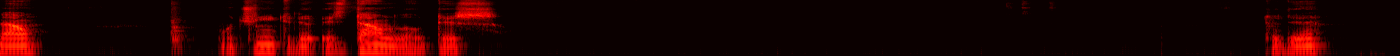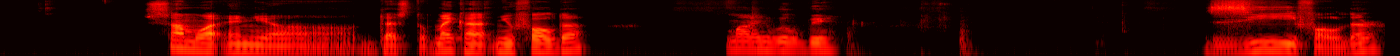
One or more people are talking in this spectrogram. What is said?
Now, what you need to do is download this. to the somewhere in your desktop. Make a new folder. Mine will be Z folder.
